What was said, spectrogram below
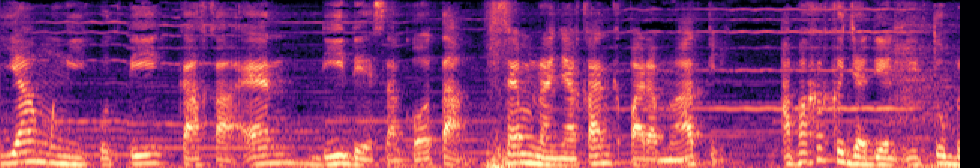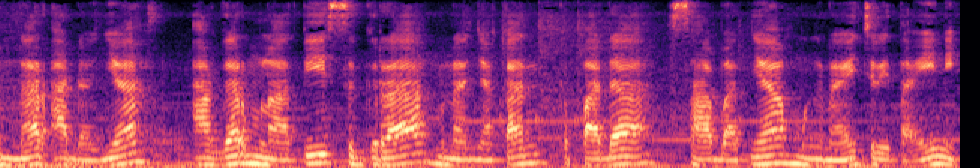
yang mengikuti KKN di desa Gotham. Saya menanyakan kepada Melati, apakah kejadian itu benar adanya agar Melati segera menanyakan kepada sahabatnya mengenai cerita ini.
